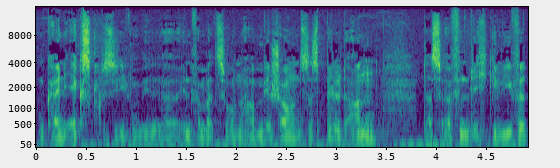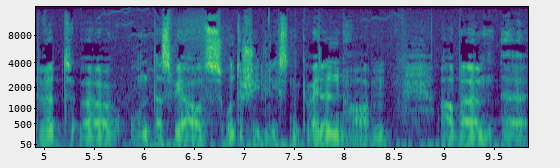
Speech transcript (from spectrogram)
und keine exklusiven äh, Informationen haben. Wir schauen uns das Bild an, das öffentlich geliefert wird äh, und das wir aus unterschiedlichsten Quellen haben. Aber äh,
